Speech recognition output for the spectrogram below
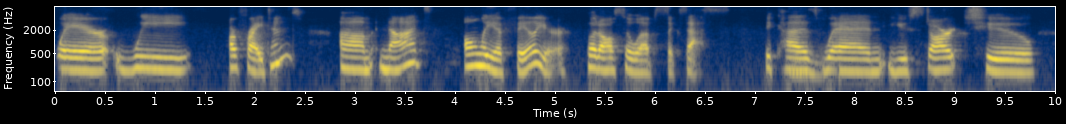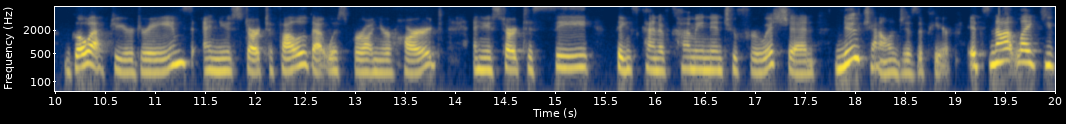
where we are frightened um, not only of failure but also of success because mm-hmm. when you start to go after your dreams and you start to follow that whisper on your heart and you start to see things kind of coming into fruition, new challenges appear. It's not like you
